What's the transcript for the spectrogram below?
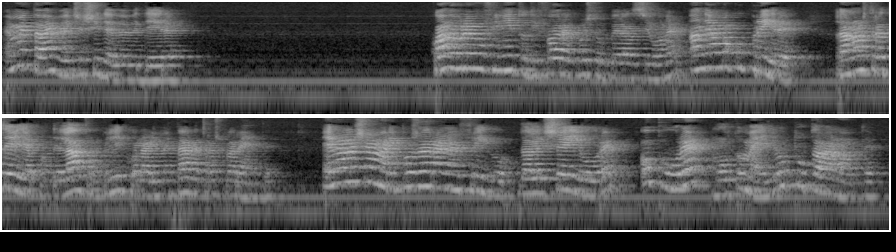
e metà invece si deve vedere. Quando avremo finito di fare questa operazione, andiamo a coprire la nostra teglia con dell'altra pellicola alimentare trasparente. E la lasciamo riposare nel frigo dalle 6 ore oppure, molto meglio, tutta la notte.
